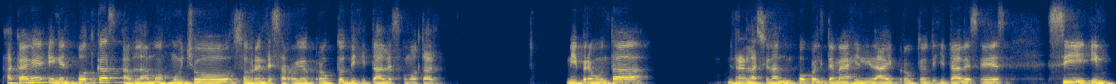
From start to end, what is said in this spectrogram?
Acá en el podcast hablamos mucho sobre el desarrollo de productos digitales como tal. Mi pregunta relacionando un poco el tema de agilidad y productos digitales, es si,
